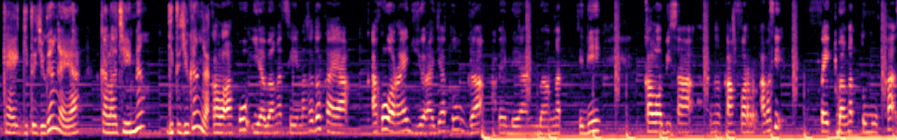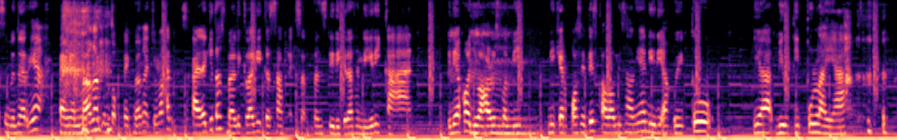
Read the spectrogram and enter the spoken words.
kayak gitu juga nggak ya? Kalau Gmail gitu juga nggak? kalau aku iya banget sih masa tuh kayak aku orangnya jujur aja tuh gak pedean banget. Jadi kalau bisa ngecover apa sih fake banget tuh muka sebenarnya pengen banget untuk fake banget. Cuma kan sekali lagi kita harus balik lagi ke self acceptance diri kita sendiri kan. Jadi aku juga harus Hmm. lebih mikir positif kalau misalnya diri aku itu ya beautiful lah ya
